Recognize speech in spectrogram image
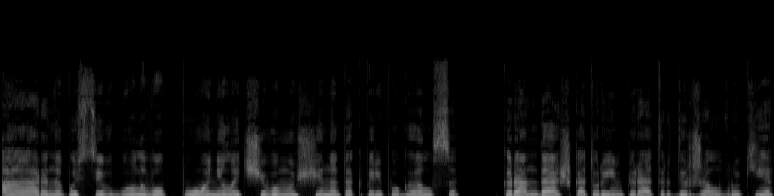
а Аарон, опустив голову, понял, от чего мужчина так перепугался. Карандаш, который император держал в руке,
